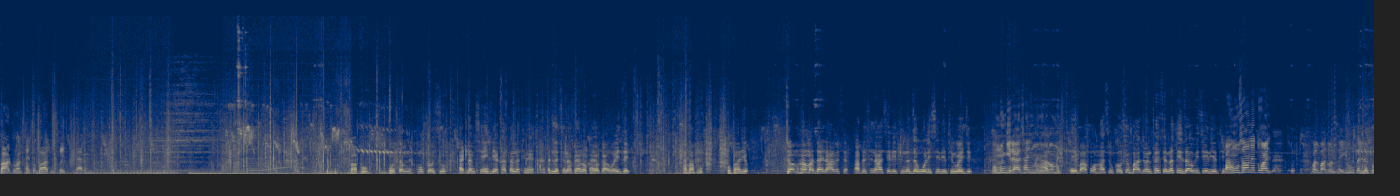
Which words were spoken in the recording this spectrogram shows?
બાટવાન થાય તો બાજુ ભાઈ યાર બાપુ હું તમને શું કહું છું? આટલામાં છે દેખાતા નથી ને એટલે છે ને આપણે હાલો ખાયો કા વહી જાય હા બાપુ ઊભા રહ્યો. જો આમ હામાં દાયલા આવે છે આપણે છે ને આ શેરીથી ન જવું ઓલી શેરીથી વહી જાય હું મૂંગી રાલ સાંજમાં હાલવા માં એ બાપુ હાસું કહું છું? બાજવાન થશે નથી જાવ એ શેરીએથી. હું સાવ ને તું હાલ. બલબાદવાન થાય હું કરી લેતો?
